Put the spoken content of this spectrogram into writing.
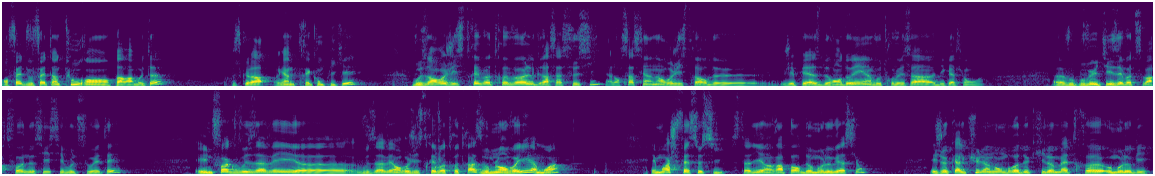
En fait, vous faites un tour en paramoteur. Jusque-là, rien de très compliqué. Vous enregistrez votre vol grâce à ceci. Alors ça, c'est un enregistreur de GPS de randonnée. Hein, vous trouvez ça à Decathlon. Hein. Euh, vous pouvez utiliser votre smartphone aussi si vous le souhaitez. Et une fois que vous avez, vous avez enregistré votre trace, vous me l'envoyez à moi. Et moi, je fais ceci, c'est-à-dire un rapport d'homologation et je calcule un nombre de kilomètres euh, homologués.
